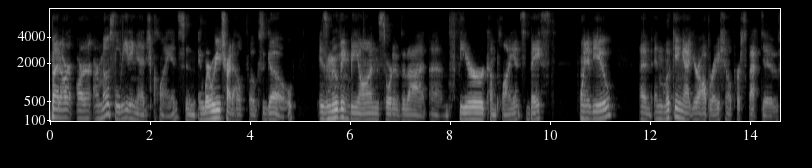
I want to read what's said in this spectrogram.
but our, our, our most leading edge clients and, and where we try to help folks go is moving beyond sort of that um, fear compliance based point of view and, and looking at your operational perspective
